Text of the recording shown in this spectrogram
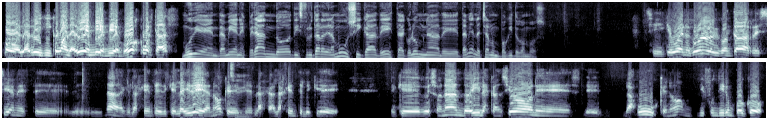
Hola Ricky, ¿cómo andas? Bien, bien, bien. ¿Vos cómo estás? Muy bien, también esperando disfrutar de la música, de esta columna, de también de charlar un poquito con vos. Sí, qué bueno, qué bueno lo que contabas recién, este, de, nada, que la gente, que es la idea, ¿no? Que, la, a la gente le quede, le quede resonando ahí las canciones, las busque, ¿no? Difundir un poco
